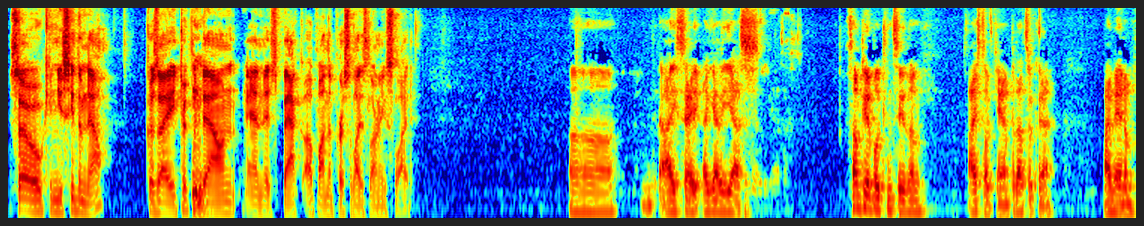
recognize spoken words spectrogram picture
So, can you see them now? Because I took them down and it's back up on the personalized learning slide. Uh, I say I got a yes. Some people can see them. I still can't, but that's okay. I made them.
